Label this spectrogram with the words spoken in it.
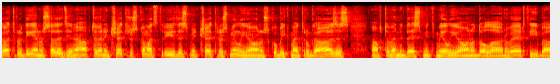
katru dienu sadedzina aptuveni 4,34 miljonus kubikmetru gāzes, aptuveni 10 miljonu dolāru vērtībā.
